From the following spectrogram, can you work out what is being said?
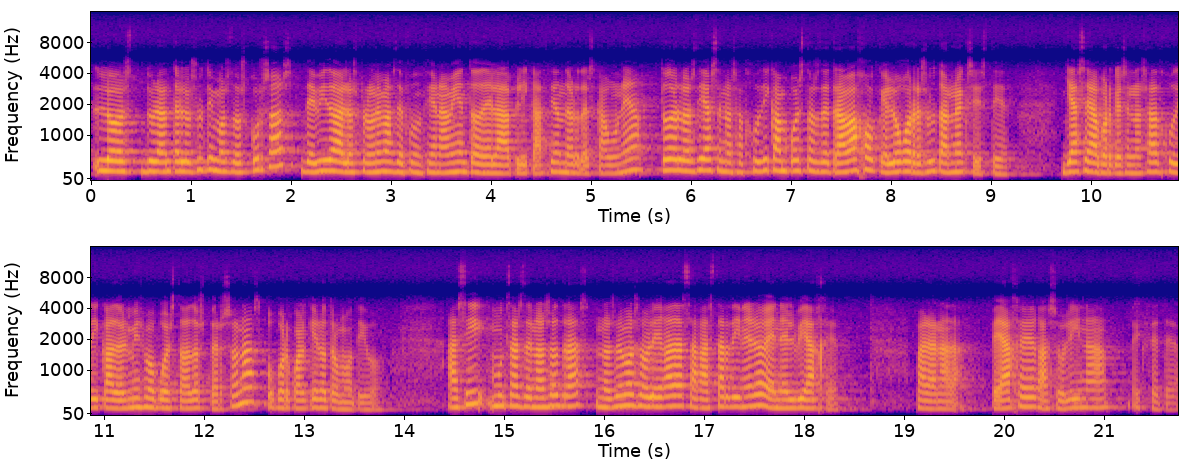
los, durante los últimos dos cursos, debido a los problemas de funcionamiento de la aplicación de Ordescagunea, todos los días se nos adjudican puestos de trabajo que luego resultan no existir ya sea porque se nos ha adjudicado el mismo puesto a dos personas o por cualquier otro motivo. Así, muchas de nosotras nos vemos obligadas a gastar dinero en el viaje, para nada, peaje, gasolina, etc.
